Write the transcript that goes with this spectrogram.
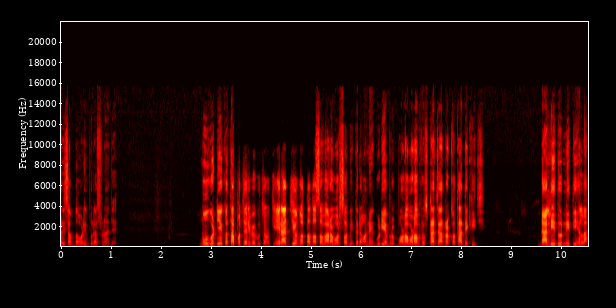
ହରିଶବ୍ଦ ଭଳି ପୁରା ଶୁଣାଯାଏ ମୁଁ ଗୋଟିଏ କଥା ପଚାରିବାକୁ ଚାହୁଁଛି ଏ ରାଜ୍ୟ ଗତ ଦଶ ବାର ବର୍ଷ ଭିତରେ ଅନେକ ଗୁଡ଼ିଏ ବଡ଼ ବଡ଼ ଭ୍ରଷ୍ଟାଚାରର କଥା ଦେଖିଛି ଡାଲି ଦୁର୍ନୀତି ହେଲା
